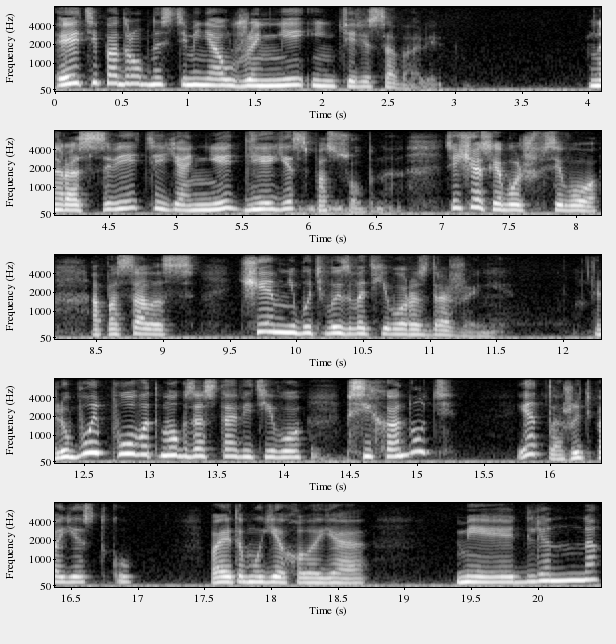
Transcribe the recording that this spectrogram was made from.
Эти подробности меня уже не интересовали. На рассвете я не дееспособна. Сейчас я больше всего опасалась чем-нибудь вызвать его раздражение. Любой повод мог заставить его психануть и отложить поездку. Поэтому ехала я медленно,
